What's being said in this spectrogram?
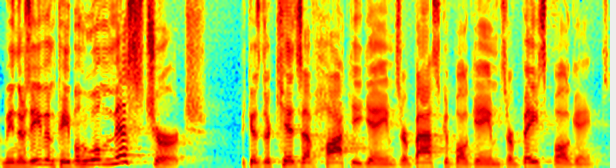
I mean, there's even people who will miss church because their kids have hockey games or basketball games or baseball games.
